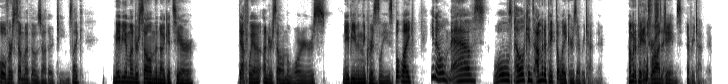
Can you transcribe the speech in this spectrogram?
over some of those other teams. Like maybe I'm underselling the Nuggets here. Definitely underselling the Warriors, maybe even the Grizzlies. But like, you know, Mavs, Wolves, Pelicans, I'm going to pick the Lakers every time there. I'm going to pick LeBron James every time there.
